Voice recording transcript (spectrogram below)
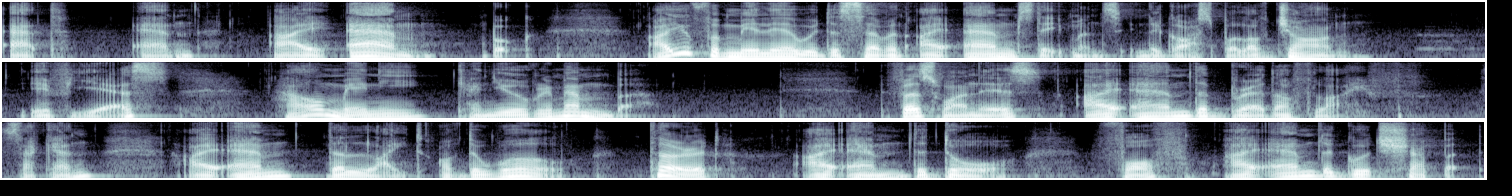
at an I am book. Are you familiar with the seven I am statements in the Gospel of John? If yes, how many can you remember? First one is I am the bread of life. Second, I am the light of the world. Third, I am the door. Fourth, I am the good shepherd.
